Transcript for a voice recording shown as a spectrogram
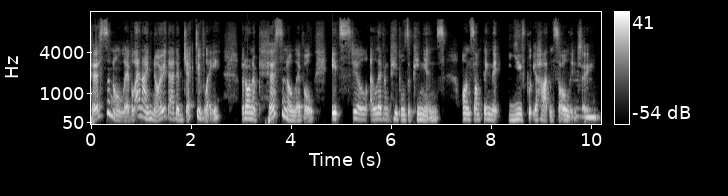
personal level, and I know that objectively, but on a personal level, it's still 11 people's opinions on something that you've put your heart and soul into. Mm -hmm.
